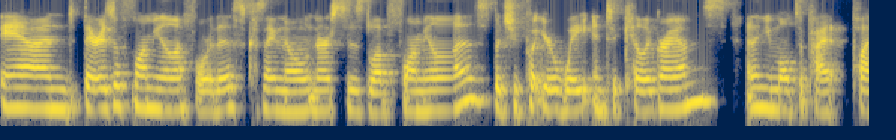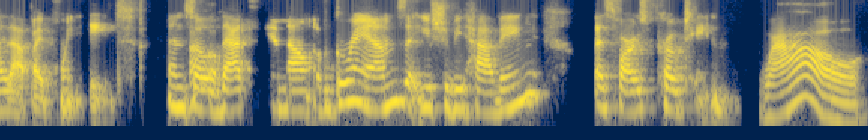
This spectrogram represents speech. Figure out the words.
And there is a formula for this because I know nurses love formulas, but you put your weight into kilograms and then you multiply that by 0.8. And so oh. that's the amount of grams that you should be having as far as protein. Wow.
